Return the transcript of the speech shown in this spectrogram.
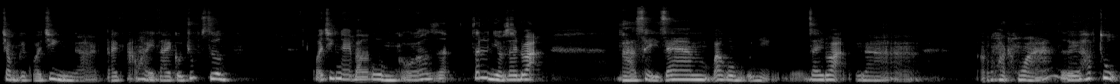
trong cái quá trình à, tái tạo hay tái cấu trúc xương. Quá trình này bao gồm có rất, rất là nhiều giai đoạn và xảy ra bao gồm những giai đoạn là hoạt hóa rồi hấp thụ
